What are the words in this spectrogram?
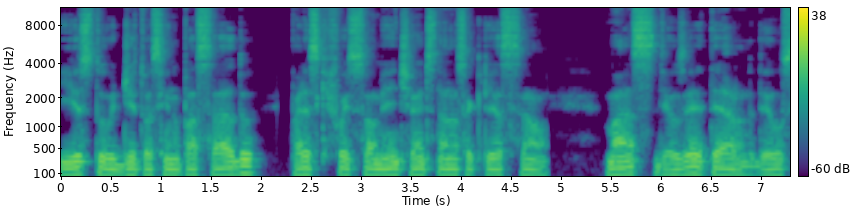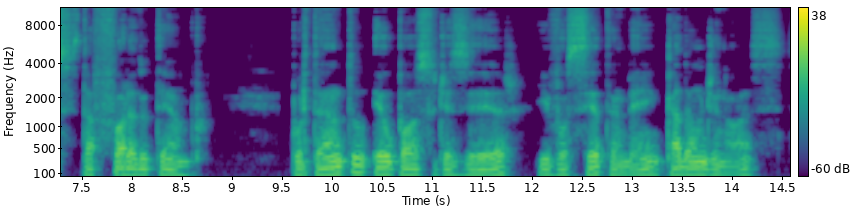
E isto, dito assim no passado, parece que foi somente antes da nossa criação. Mas Deus é eterno, Deus está fora do tempo. Portanto, eu posso dizer, e você também, cada um de nós,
